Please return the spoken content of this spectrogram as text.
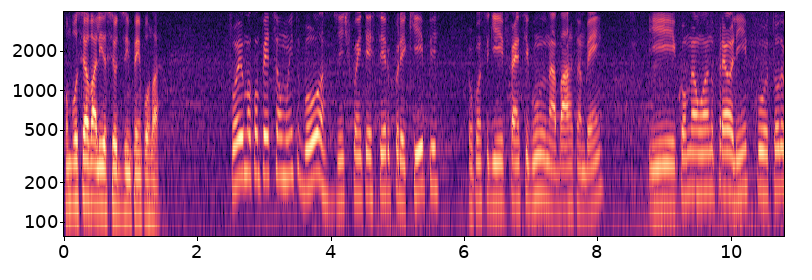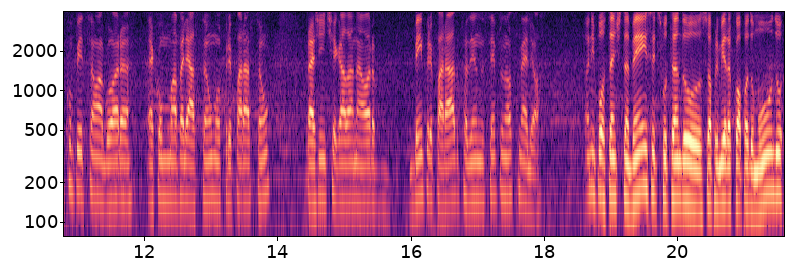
como você avalia seu desempenho por lá? Foi uma competição muito boa, a gente ficou em terceiro por equipe, eu consegui ficar em segundo na barra também. E como é um ano pré-olímpico, toda competição agora é como uma avaliação, uma preparação para a gente chegar lá na hora bem preparado, fazendo sempre o nosso melhor. Ano importante também, você disputando sua primeira Copa do Mundo.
